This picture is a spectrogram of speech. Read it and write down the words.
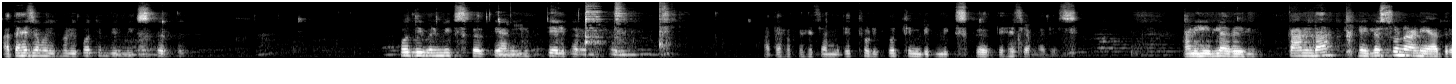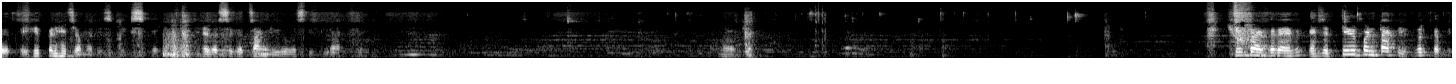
आता ह्याच्यामध्ये थोडी कोथिंबीर मिक्स करते. कोथिंबीर मिक्स करते आणि तेल गरम ठेवते आता फक्त ह्याच्यामध्ये थोडी कोथिंबीर मिक्स करते ह्याच्यामध्येच. आणि हे कांदा हे लसूण आणि अद्रक आहे हे पण ह्याच्यामध्येच मिक्स करते. म्हणजे ह्याला सगळं चांगलं व्यवस्थित लागतं. हो का. छोटा गरा आहे ह्याच्यात तीळ पण टाकले बरं का मी.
